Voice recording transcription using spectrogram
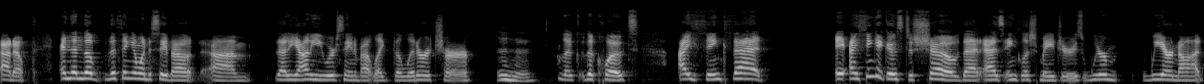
I don't know. And then the the thing I wanted to say about um that Ayani you were saying about like the literature, Mhm. the the quotes. I think that I think it goes to show that as English majors, we're we are not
